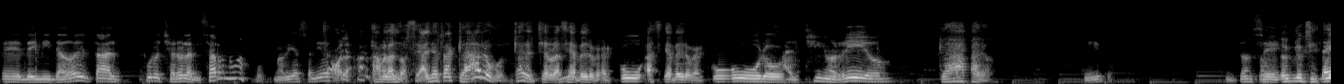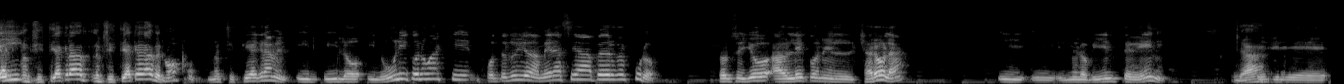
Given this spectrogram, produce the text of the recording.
eh, de imitador, estaba el puro Charola Pizarro nomás, pues. no había salido. Estaba hablando hace años atrás, claro, claro, el Charola hacía Pedro Carcuro, hacía Pedro Carcuro. Al Chino Río. Claro. Sí, pues. Entonces, no, no, existía, ahí, no, existía, Kramer, no existía Kramer. No, no existía Kramer. Y, y, lo, y lo único nomás que, ponte tuyo, también hacía Pedro Carcuro. Entonces yo hablé con el Charola y, y me lo pillé en TVN. Ya. Eh,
